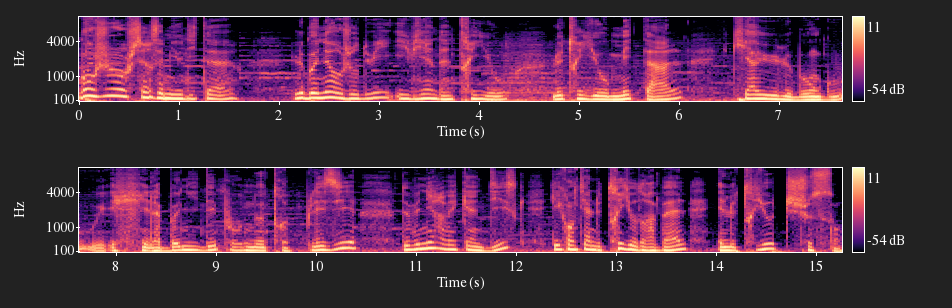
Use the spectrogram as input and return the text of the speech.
Bonjour chers amis auditeurs. Le bonheur aujourd'hui, il vient d'un trio, le trio métal, qui a eu le bon goût et la bonne idée pour notre plaisir de venir avec un disque qui contient le trio de Ravel et le trio de Chausson.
